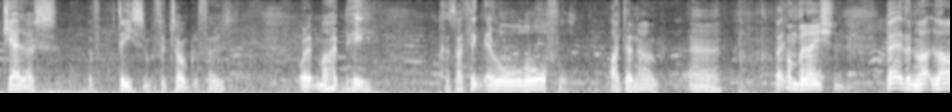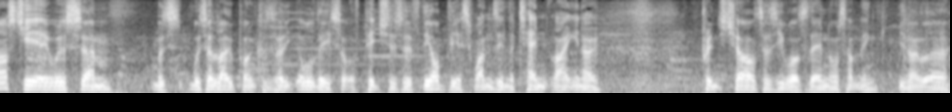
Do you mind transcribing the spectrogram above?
jealous of decent photographers, or it might be because I think they're all awful. I don't know. Uh, but Combination. Better than like last year was um, was was a low point because all these sort of pictures of the obvious ones in the tent, like you know Prince Charles as he was then, or something. You know. Uh,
